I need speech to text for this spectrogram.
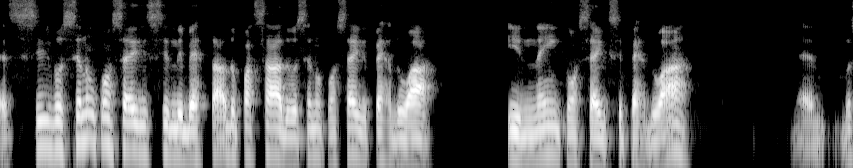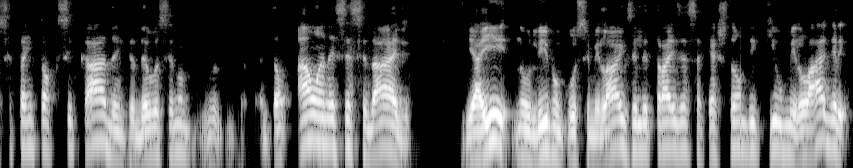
É, se você não consegue se libertar do passado, você não consegue perdoar e nem consegue se perdoar, é, você está intoxicado, entendeu? Você não, então há uma necessidade e aí, no livro Um Curso em Milagres, ele traz essa questão de que o milagre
